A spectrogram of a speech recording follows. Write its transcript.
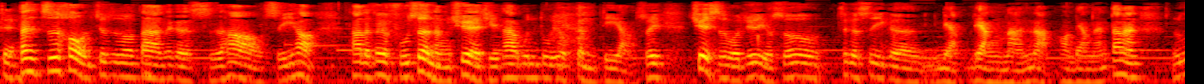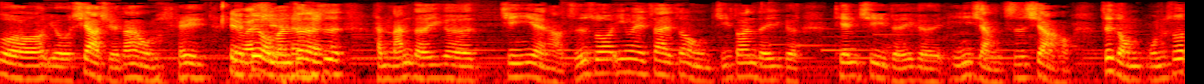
对。但是之后就是说，在这个十号、十一号，它的这个辐射冷却，其实它温度又更低啊，所以确实我觉得有时候这个是一个两两难呐，哦两难。当然，如果有下雪，当然我们可以，也对我们真的是很难得一个经验啊。只是说，因为在这种极端的一个。天气的一个影响之下，哈，这种我们说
